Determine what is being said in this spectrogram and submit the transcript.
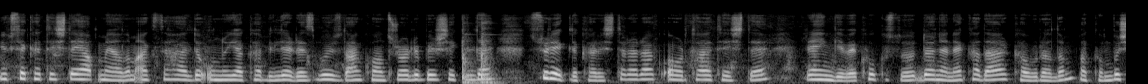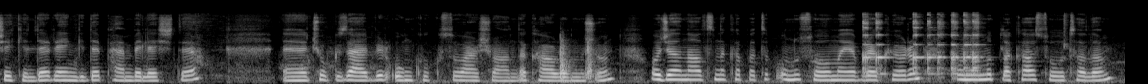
Yüksek ateşte yapmayalım. Aksi halde unu yakabiliriz. Bu yüzden kontrollü bir şekilde sürekli karıştırarak orta ateşte rengi ve kokusu dönene kadar kavuralım. Bakın bu şekilde rengi de pembeleşti. Ee, çok güzel bir un kokusu var şu anda kavrulmuş un. Ocağın altını kapatıp unu soğumaya bırakıyorum. Unu mutlaka soğutalım.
